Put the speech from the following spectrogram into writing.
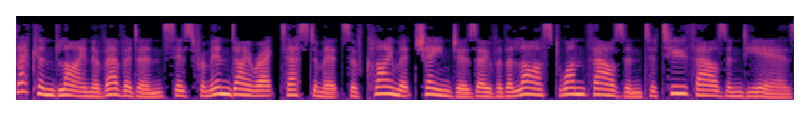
second line of evidence is from indirect estimates of climate changes over the last 1,000 to 2,000 years.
